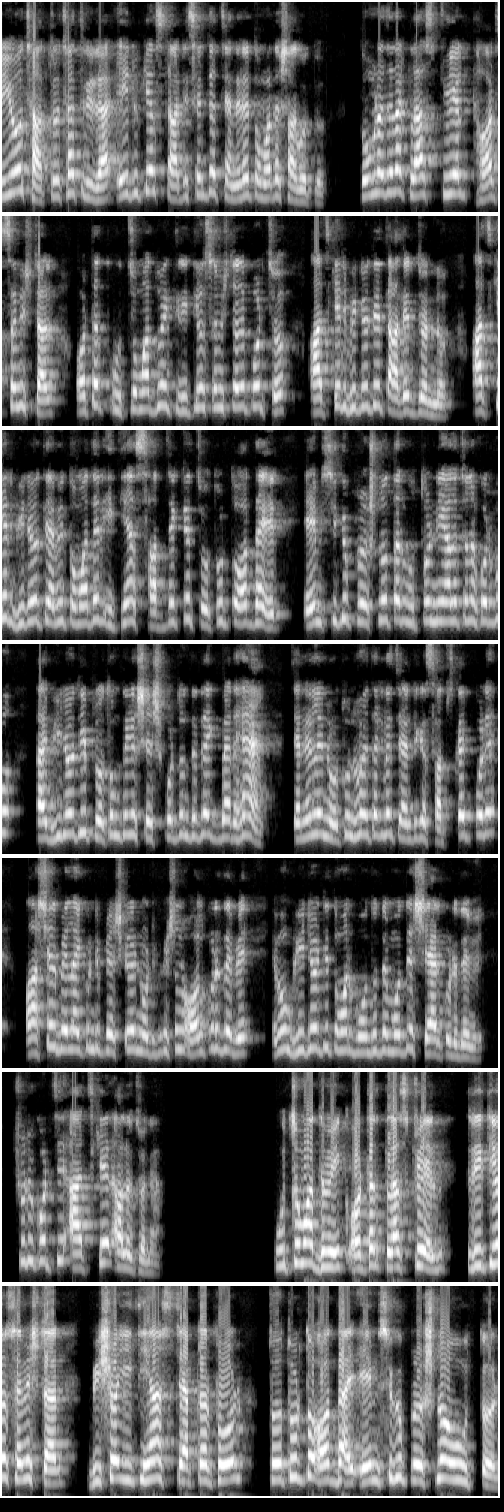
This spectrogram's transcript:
প্রিয় ছাত্রছাত্রীরা educare study centre চ্যানেলে তোমাদের স্বাগত। তোমরা যারা ক্লাস টুয়েলভ থার্ড সেমিস্টার অর্থাৎ উচ্চ মাধ্যমিক তৃতীয় সেমিস্টারে পড়ছো, আজকের ভিডিওতে তাদের জন্য। আজকের ভিডিওতে আমি তোমাদের ইতিহাস সাবজেক্টের চতুর্থ অধ্যায়ের এমসিকিউ প্রশ্ন তার উত্তর নিয়ে আলোচনা করব। তাই ভিডিওটি প্রথম থেকে শেষ পর্যন্ত দেখবার হ্যাঁ চ্যানেলে নতুন হয়ে থাকলে চ্যানেলটিকে সাবস্ক্রাইব করে পাশের বেল আইকনটি প্রেস করে নোটিফিকেশন অল করে দেবে এবং ভিডিওটি তোমার বন্ধুদের মধ্যে শেয়ার করে দেবে। শুরু করছি আজকের আলোচনা। উচ্চ মাধ্যমিক অর্থাৎ ক্লাস টুয়েলভ তৃতীয় সেমিস্টার বিষয় ইতিহাস চ্যাপ্টার ফোর চতুর্থ অধ্যায় এমসিকিউ প্রশ্ন ও উত্তর।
